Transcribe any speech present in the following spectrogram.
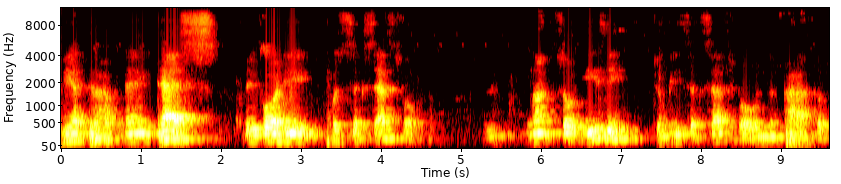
he had to have many tests before he was successful. Not so easy to be successful in the path of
